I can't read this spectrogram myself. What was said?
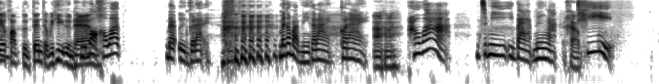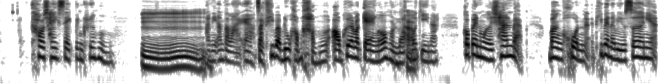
เรียกความตื่นเต้นจากวิธีอื่นแทนหรือบอกเขาว่า แบบอื่นก็ได้ ไม่ต้องแบบนี้ก็ได้ก็ได้อ่าฮะเพราะว่ามันจะมีอีกแบบหนึ่งอะครับที่เขาใช้เซ็กเป็นเครื่องมืออืมอันนี้อันตรายอะจากที่แบบดูขำๆเอาเพื่อนมาแกล้งแล้วก็หัวเราะครับเมื่อกี้นะก็เป็นเวอร์ชั่นแบบบางคนอะที่เป็น abuser เนี่ย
